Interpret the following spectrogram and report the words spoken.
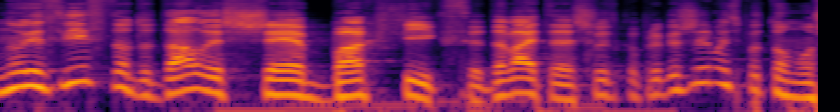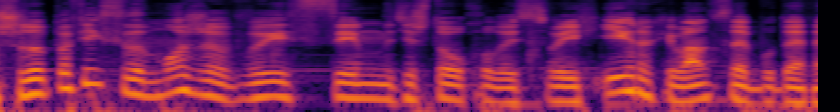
Ну і звісно, додали ще багфікси. Давайте швидко прибіжимось, по тому що тут пофіксили, може ви з цим зіштовхувались в своїх іграх, і вам це буде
